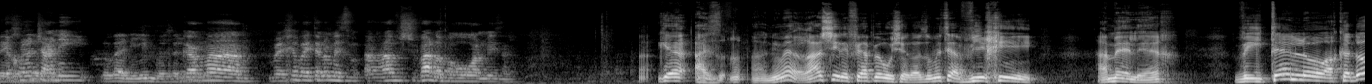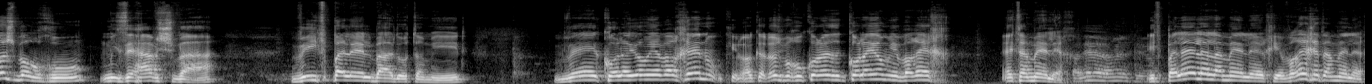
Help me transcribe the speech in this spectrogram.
יכול להיות שאני, לא ועניים וזה. גם ה... ויחי ויתנו מזהב שווה, לא ברור על מי זה. כן, אז אני אומר, רש"י לפי הפירוש שלו, אז הוא מציע, ויחי המלך, וייתן לו הקדוש ברוך הוא מזהב שווה, ויתפלל בעדו תמיד, וכל היום יברכנו. כאילו, הקדוש ברוך הוא כל, כל היום יברך את המלך. על המלך. יתפלל על המלך, יברך את המלך,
